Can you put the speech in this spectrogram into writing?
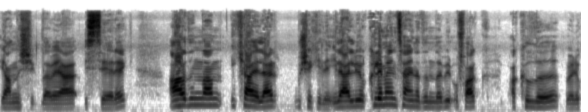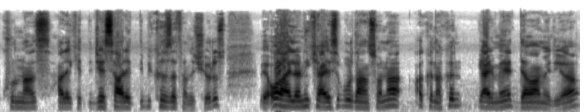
yanlışlıkla veya isteyerek. Ardından hikayeler bu şekilde ilerliyor. Clementine adında bir ufak akıllı, böyle kurnaz, hareketli, cesaretli bir kızla tanışıyoruz. Ve olayların hikayesi buradan sonra akın akın gelmeye devam ediyor.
